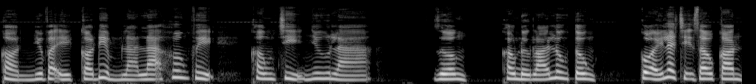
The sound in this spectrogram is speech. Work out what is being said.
còn như vậy có điểm là lạ hương vị, không chỉ như là... Dương, không được nói lung tung. Cô ấy là chị dâu con.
